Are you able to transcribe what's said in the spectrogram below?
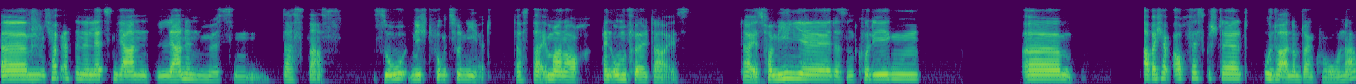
Ähm, ich habe erst in den letzten Jahren lernen müssen, dass das so nicht funktioniert, dass da immer noch ein Umfeld da ist. Da ist Familie, da sind Kollegen. Ähm, aber ich habe auch festgestellt, unter anderem dank Corona,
